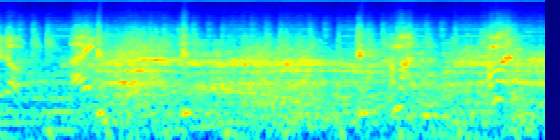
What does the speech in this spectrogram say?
Sit down. Hi. Come on. Come on.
